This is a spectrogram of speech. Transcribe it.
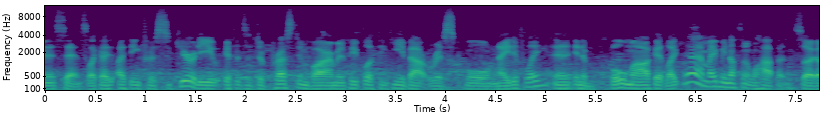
in a sense. Like I, I, think for security, if it's a depressed environment, people are thinking about risk more natively. In, in, a bull market, like, yeah, maybe nothing will happen. So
